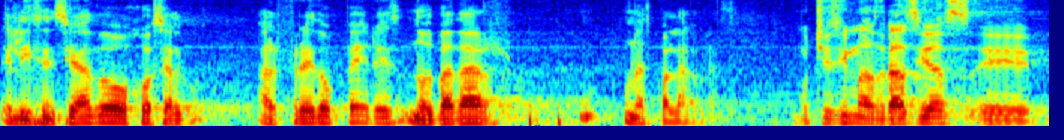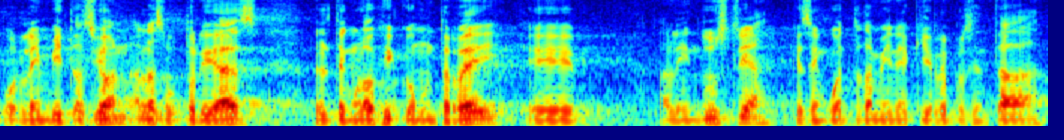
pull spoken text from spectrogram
el licenciado José Alfredo Pérez nos va a dar unas palabras. Muchísimas gracias eh, por la invitación a las autoridades del Tecnológico Monterrey, eh, a la industria que se encuentra también aquí representada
